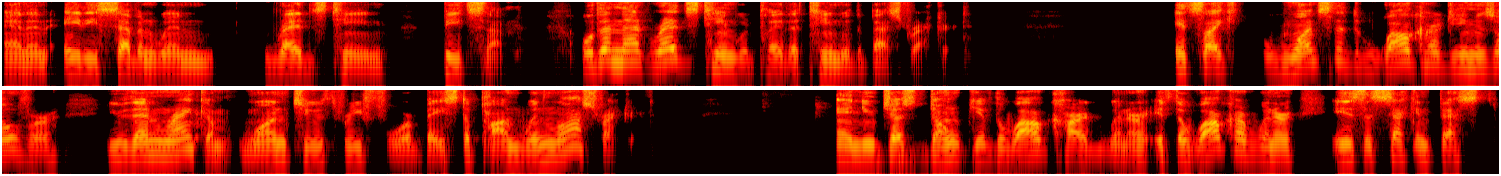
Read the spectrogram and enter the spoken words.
and an 87 win Reds team beats them. Well, then that Reds team would play the team with the best record. It's like once the wild card game is over, You then rank them one, two, three, four based upon win loss record. And you just don't give the wild card winner, if the wild card winner is the second best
